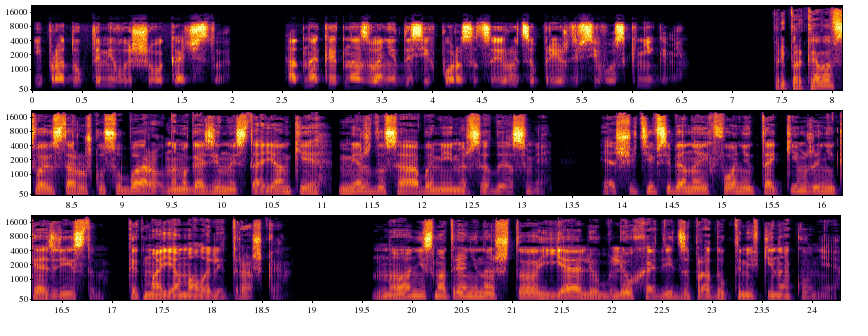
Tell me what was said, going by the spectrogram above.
и продуктами высшего качества. Однако это название до сих пор ассоциируется прежде всего с книгами. Припарковав свою старушку Субару на магазинной стоянке между Саабами и Мерседесами и ощутив себя на их фоне таким же неказистым, как моя малолитражка, Но, несмотря ни на что, я люблю ходить за продуктами в Кинокуне.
